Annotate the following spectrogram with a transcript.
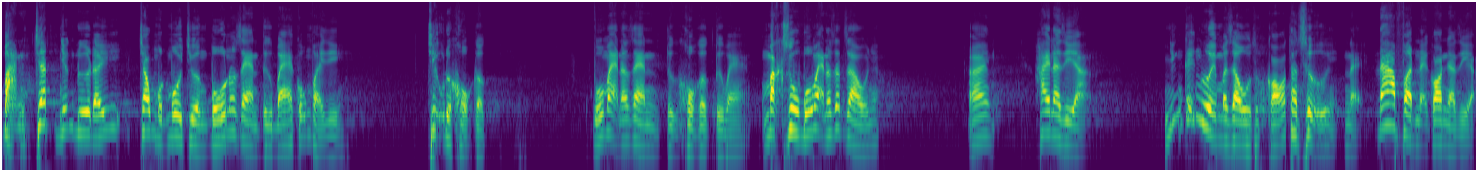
bản chất những đứa đấy trong một môi trường bố nó rèn từ bé cũng phải gì? Chịu được khổ cực. Bố mẹ nó rèn từ khổ cực từ bé. Mặc dù bố mẹ nó rất giàu nhé đấy. hay là gì ạ? Những cái người mà giàu có thật sự lại đa phần lại con nhà gì ạ?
